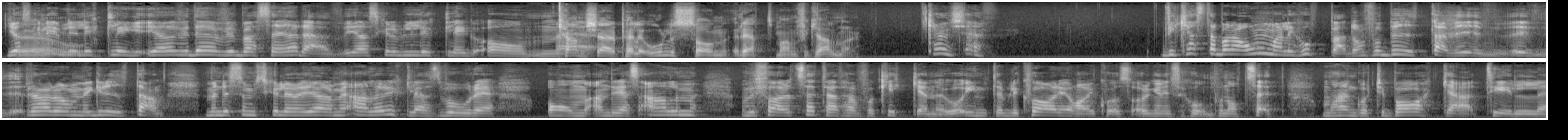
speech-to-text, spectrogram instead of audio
Jag skulle Eh, bli och- lycklig, jag det vill bara säga det. Jag skulle bli lycklig om... eh, Kanske är Pelle Olsson rätt man för Kalmar. Kanske. Vi kastar bara om allihopa. De får byta. Vi, vi rör om i grytan. Men det som skulle göra mig allra lyckligast vore om Andreas Alm, om vi förutsätter att han får kicken nu och inte blir kvar i AIKs organisation på något sätt. Om han går tillbaka till eh,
